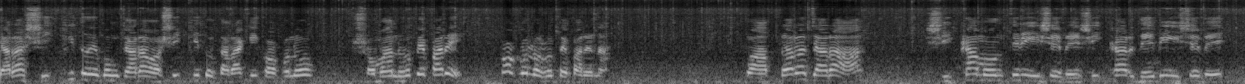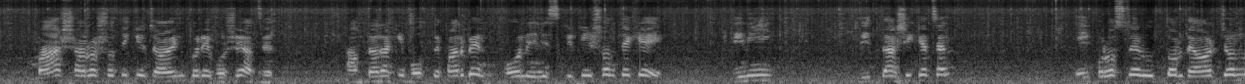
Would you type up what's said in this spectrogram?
যারা শিক্ষিত এবং যারা অশিক্ষিত, তারা কি কখনো সমান হতে পারে? কখনো হতে পারে না। তো আপনারা যারা শিক্ষামন্ত্রী হিসেবে, শিক্ষার দেবী হিসেবে মা সরস্বতীকে জয়েন করে বসে আছেন আপনারা কি বলতে পারবেন কোন ইনস্টিটিউশন থেকে তিনি বিদ্যা শিখেছেন? এই প্রশ্নের উত্তর দেওয়ার জন্য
